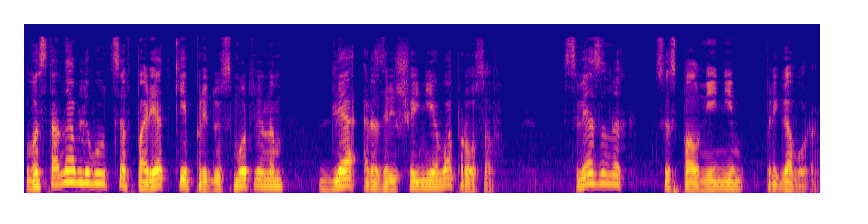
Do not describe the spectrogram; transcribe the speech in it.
восстанавливаются в порядке, предусмотренном для разрешения вопросов, связанных с исполнением приговора.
